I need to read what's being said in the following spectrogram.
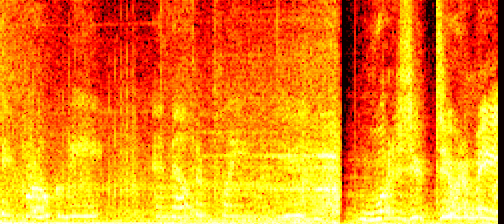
They broke me, and now they're playing with you. What did you do to me?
